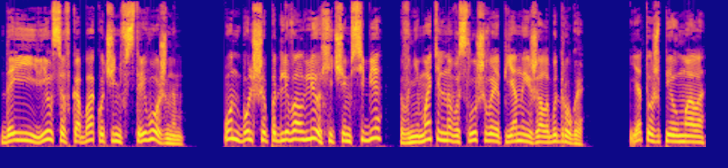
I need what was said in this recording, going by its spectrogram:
Да и явился в кабак очень встревоженным. Он больше подливал Лехе, чем себе, внимательно выслушивая пьяные жалобы друга. Я тоже пил мало,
